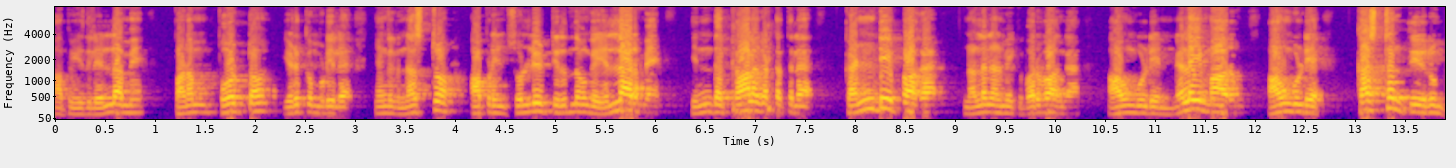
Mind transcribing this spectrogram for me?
அப்போ இதில் எல்லாமே பணம் போட்டோம் எடுக்க முடியல. எங்களுக்கு நஷ்டம் அப்படின்னு சொல்லிட்டு இருந்தவங்க எல்லாருமே இந்த காலகட்டத்தில் கண்டிப்பாக நல்ல நிலைமைக்கு வருவாங்க. அவங்களுடைய நிலை மாறும். அவங்களுடைய கஷ்டம் தீரும்.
